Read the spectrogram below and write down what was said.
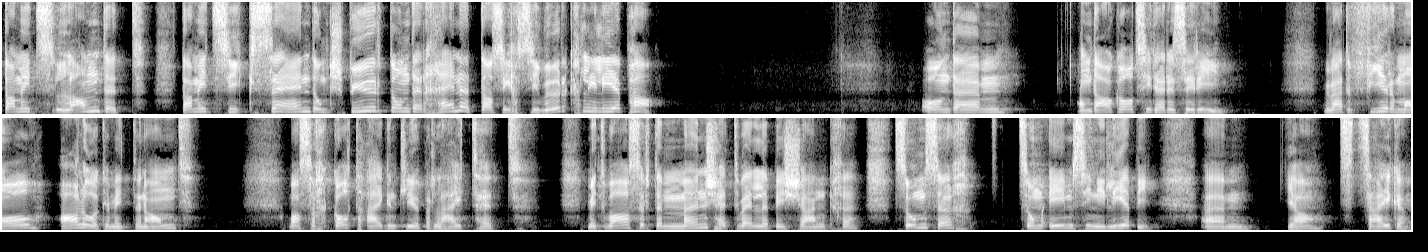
Damit es landet? Damit sie sehen und spürt und erkennen, dass ich sie wirklich lieb habe? Und ähm, um da geht es in dieser Serie. Wir werden viermal anschauen miteinander, was sich Gott eigentlich überlegt hat. Mit was er den Menschen hat beschenken um sich, um ihm seine Liebe, ähm, ja, zu zeigen.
